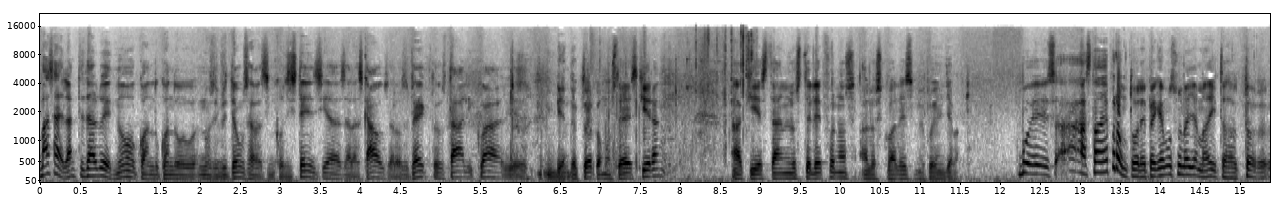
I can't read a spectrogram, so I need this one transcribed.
más adelante tal vez, ¿no? Cuando, cuando nos enfrentemos a las inconsistencias, a las causas, a los efectos, tal y cual. y. Bien, doctor, como ustedes quieran, aquí están los teléfonos a los cuales me pueden llamar. Pues hasta de pronto le peguemos una llamadita, doctor.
